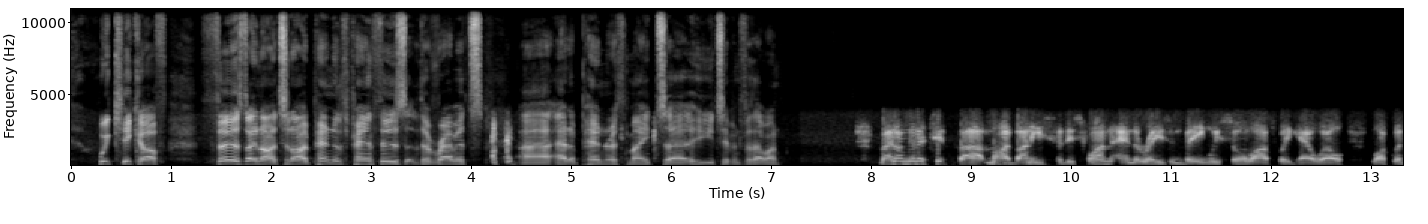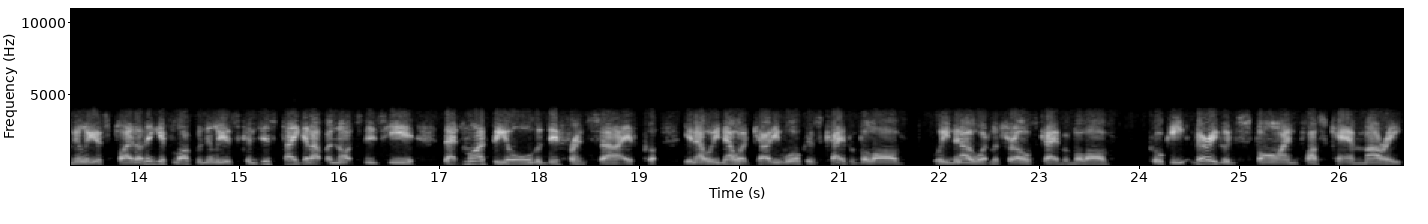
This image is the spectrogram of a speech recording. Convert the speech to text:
we kick off Thursday night tonight. Penrith Panthers, the Rabbits uh, at a Penrith, mate. Uh, who you tipping for that one? Mate, I'm going to tip uh, my bunnies for this one, and the reason being we saw last week how well Lachlan Ilias played. I think if Lachlan Ilias can just take it up a notch this year, that might be all the difference. Uh, if you know, we know what Cody Walker's capable of. We know what Latrell's capable of. Cookie, very good spine, plus Cam Murray.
